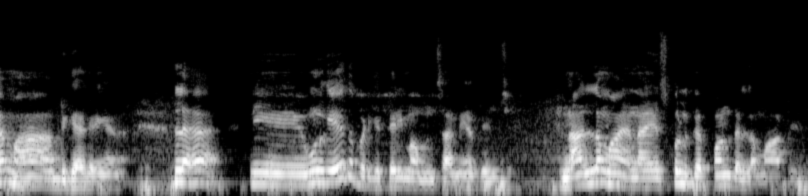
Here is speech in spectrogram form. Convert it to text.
ஏம்மா அப்படி கேட்குறீங்க இல்லை நீ உனக்கு எழுத படிக்க தெரியுமா முன்சாமி? அப்படின்ச்சு நான் இல்லைம்மா நான் என் ஸ்கூலுக்கு போனது இல்லைம்மா அப்படின்னு.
